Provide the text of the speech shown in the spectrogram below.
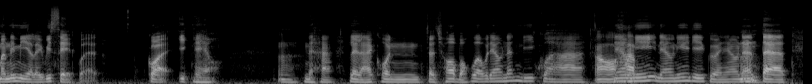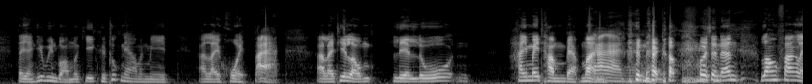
มันไม่มีอะไรวิเศษกว่ากว่าอีกแนวอืมนะฮะหลายๆ คนจะชอบบอกว่าแนวนั้นดีกว่าอ๋อแนวครับนี้แนวนี้ดีกว่าแนวนั้นอืมแต่แต่อย่างที่วินบอกเมื่อกี้คือทุกแนวมันมีอะไรห่วยแตก อะไรที่เราเรียนรู้ให้ไม่ทำแบบมันอ่าใช่นะครับเพราะฉะนั้นลองฟังห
